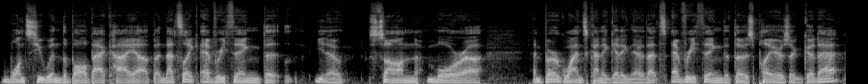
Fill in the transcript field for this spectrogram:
once you win the ball back high up. And that's like everything that you know Son, Moura, and Bergwijn's kind of getting there. That's everything that those players are good at.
